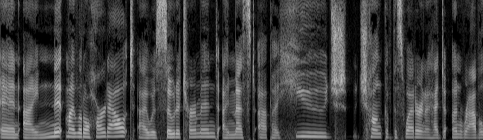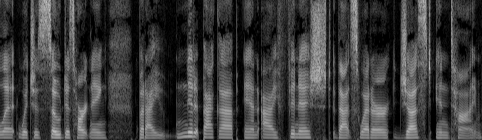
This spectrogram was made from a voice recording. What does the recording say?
and I knit my little heart out. I was so determined. I messed up a huge chunk of the sweater and I had to unravel it, which is so disheartening. But I knit it back up and I finished that sweater just in time.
